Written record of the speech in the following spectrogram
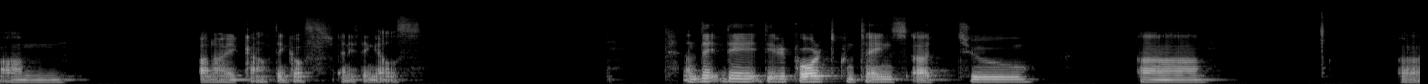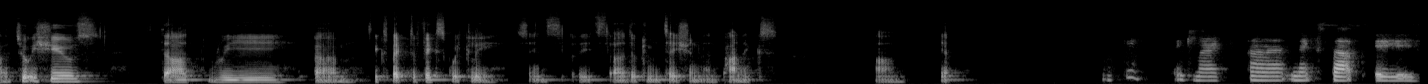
Um, and I can't think of anything else and the, the, the report contains uh, two uh, uh, two issues that we um, expect to fix quickly since it's uh, documentation and panics. Um, yeah. Okay, thank you, Marek. Uh, next up is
